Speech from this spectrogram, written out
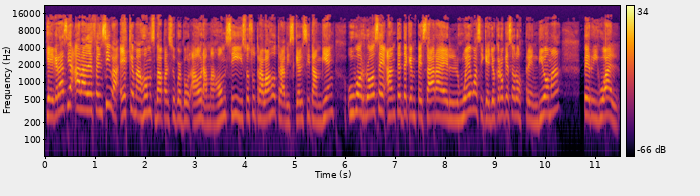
que gracias a la defensiva es que Mahomes va para el Super Bowl. Ahora, Mahomes sí hizo su trabajo, Travis Kelsey también, hubo roce antes de que empezara el juego, así que yo creo que eso los prendió más, pero igual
